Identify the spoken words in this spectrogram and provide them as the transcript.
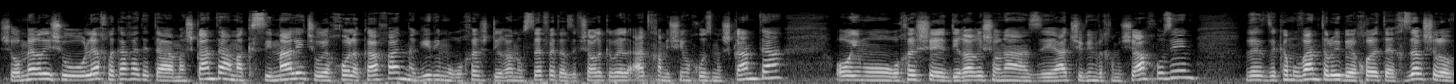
שאומר לי שהוא הולך לקחת את המשכנתה המקסימלית שהוא יכול לקחת, נגיד אם הוא רוכש דירה נוספת אז אפשר לקבל עד 50% משכנתה, או אם הוא רוכש דירה ראשונה אז עד 75%, וזה כמובן תלוי ביכולת ההחזר שלו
